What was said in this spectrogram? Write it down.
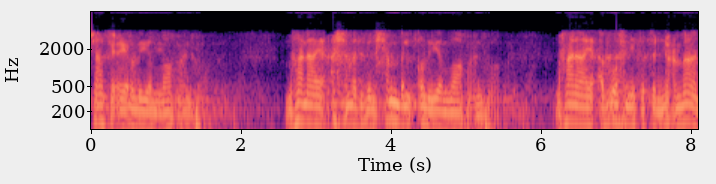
ഷാഫിഈ റളിയല്ലാഹു അൻഹു. മഹാനായ അഹ്മദ് ബിൻ ഹംബൽ റളിയല്ലാഹു അൻഹു. മഹാനായ അബൂ ഹനീഫത്ത് നുഅ്മാൻ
